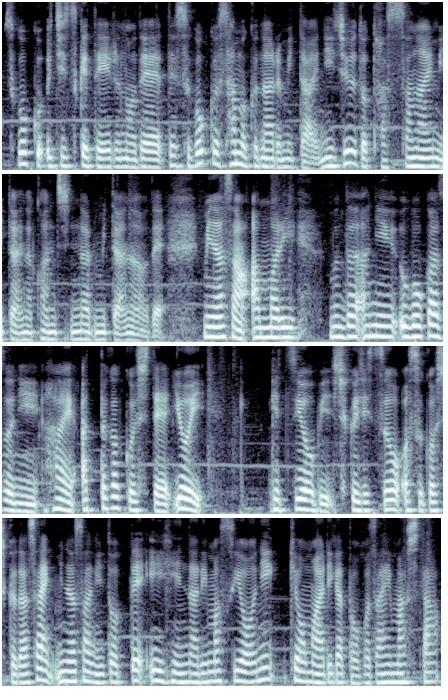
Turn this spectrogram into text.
すごく打ちつけているのでですごく寒くなるみたい20度達さないみたいな感じになるみたいなので皆さんあんまり無駄に動かずにはいあったかくして良い月曜日祝日をお過ごしください。皆さんにとっていい日になりますように。今日もありがとうございました。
